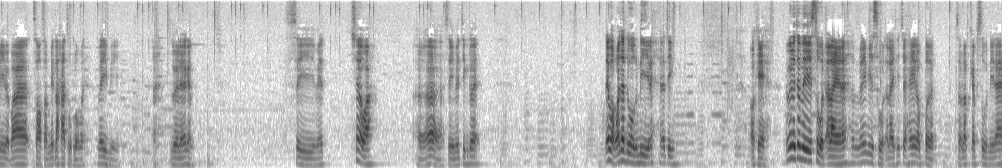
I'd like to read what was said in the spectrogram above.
มีแบบว่าสองสามเม็ดราคาถูกลงไหมไม่มีอะรวยเลยแล้วกันสี่เม็ดใช่วะเออสี่เม็ดจริงด้วย ได้บอกว่าจะดวงดีนะจริง โอเค ไม่รู้จะมีสูตรอะไรนะมันไม่มีสูตรอะไรที่จะให้เราเปิดสำหรับแคปซูลนี้ได้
